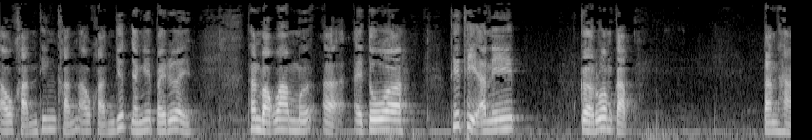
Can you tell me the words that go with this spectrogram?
เอาขัน ทิ้งขันเอาขันยึดอย่างนี้ไปเรื่อย ท่านบอกว่ามือไอตัวทิฏฐิอันนี้เกิดร่วมกับ ตันหา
